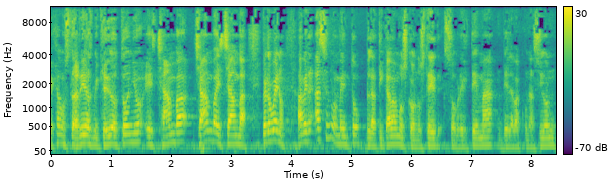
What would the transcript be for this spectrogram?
Dejamos tareas, mi querido Toño, es chamba, chamba es chamba. Pero bueno, a ver, hace un momento platicábamos con usted sobre el tema de la vacunación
